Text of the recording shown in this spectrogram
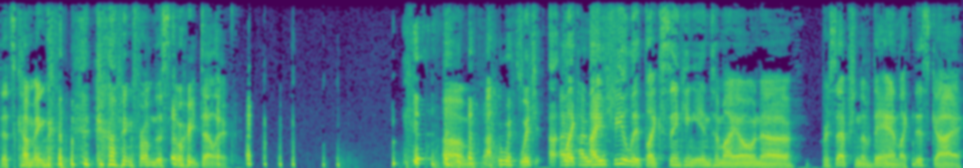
that's coming coming from the storyteller. Um, I wish, which uh, I- like I I, feel it like sinking into my own uh, perception of Dan. Like this guy,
